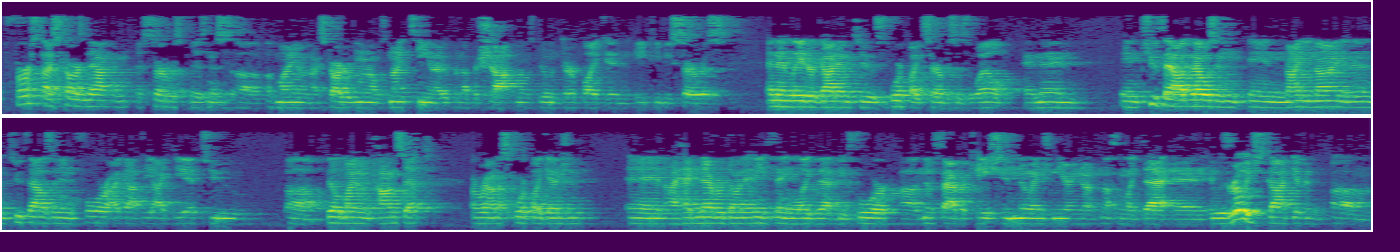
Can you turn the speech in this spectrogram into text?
first I started out in a service business uh, of my own. I started when I was 19. I opened up a shop and I was doing dirt bike and ATV service, and then later got into sport bike service as well. And then in 2000, that was in, in 99, and then in 2004, I got the idea to uh, build my own concept around a sport bike engine. And I had never done anything like that before. Uh, no fabrication, no engineering, no, nothing like that. And it was really just God-given um, uh,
